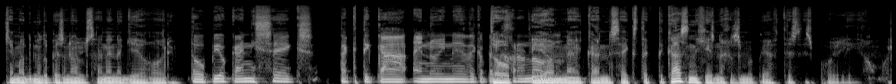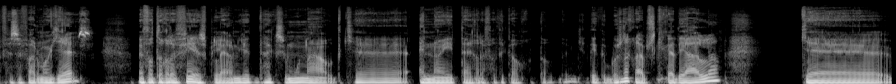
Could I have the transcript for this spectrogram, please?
και με αντιμετωπίζαν όλοι σαν ένα γκέι αγόρι. Το οποίο κάνει σεξ τακτικά ενώ είναι 15 το χρονών. Το οποίο ναι, κάνει σεξ τακτικά, συνεχίζει να χρησιμοποιεί αυτές τις πολύ όμορφες εφαρμογές με φωτογραφίες πλέον, γιατί εντάξει ήμουν out και εννοείται έγραφα 18 γιατί δεν μπορείς να γράψεις και κάτι άλλο. Και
